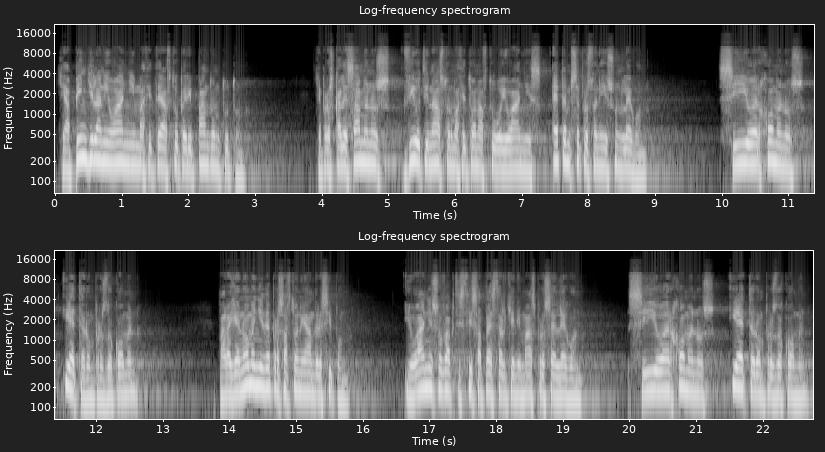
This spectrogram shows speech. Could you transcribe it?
Και απήγγειλαν οι Ιωάννη οι μαθητές αυτού περί πάντων τούτων. Και προσκαλεσάμενος δύο τεινάς μαθητών αυτού ο Ιωάννης έπεμψε προς τον Ιησούν λέγον «Σύ ο ερχόμενος ή έτερον προσδοκόμεν. Παραγενόμενοι δε προς αυτόν οι άνδρες είπων Ιωάννης ο βαπτιστής απέσταλκεν ημάς προς ελέγον Σύ ο ερχόμενος ή έτερον προσδοκόμεν.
